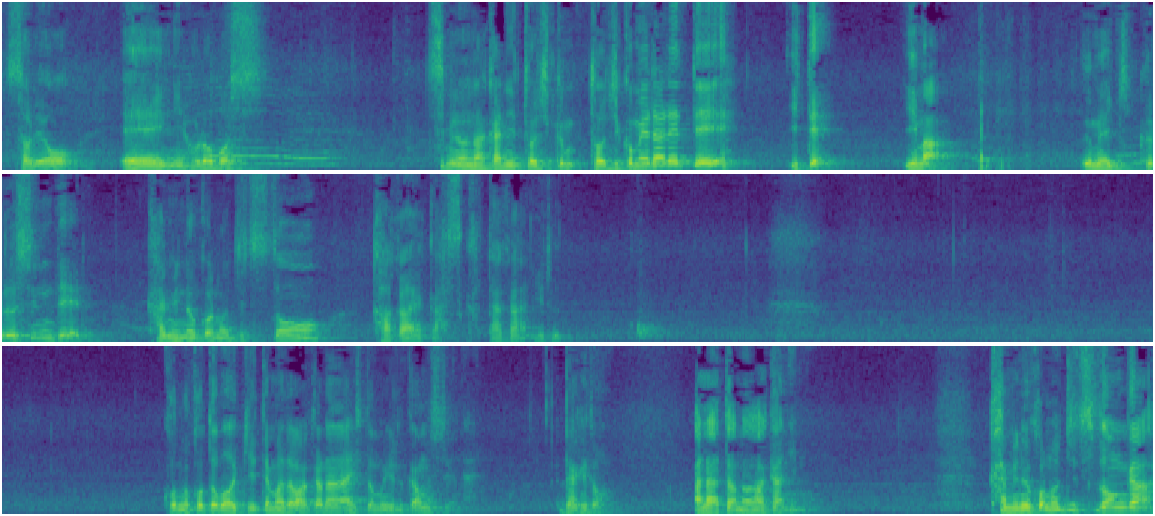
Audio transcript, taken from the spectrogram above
それを永遠に滅ぼし罪の中に閉じ込められていて今うめき苦しんでいる神の子の実存を輝かす方がいる。この言葉を聞いてまだわからない人もいるかもしれない。だけどあなたの中にも神の子の実存が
